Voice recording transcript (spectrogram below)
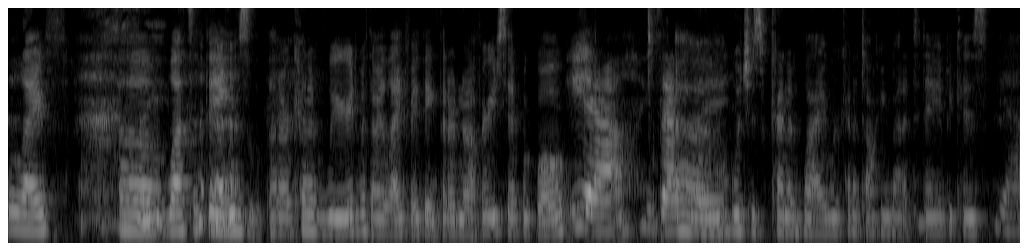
life. Um, lots of things that are kind of weird with our life, I think, that are not very typical. Yeah, exactly. Um, which is kind of why we're kind of talking about it today because yeah.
